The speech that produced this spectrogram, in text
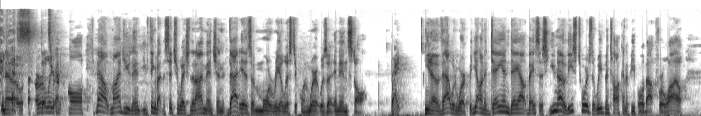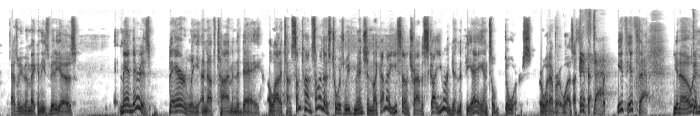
you know, yes, earlier right. call. Now, mind you, and you think about the situation that I mentioned, that is a more realistic one where it was a, an install. Right you know that would work but yeah on a day in day out basis you know these tours that we've been talking to people about for a while as we've been making these videos man there is barely enough time in the day a lot of times sometimes some of those tours we've mentioned like i know you said on travis scott you weren't getting the pa until doors or whatever it was i think if that, that. if if that you know the, and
